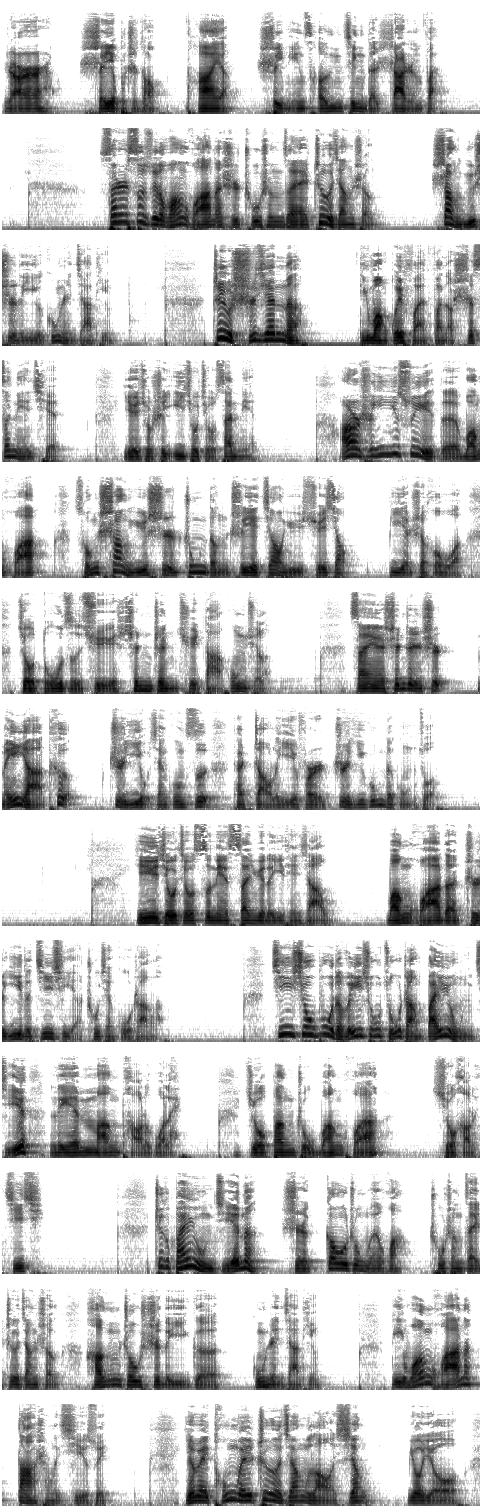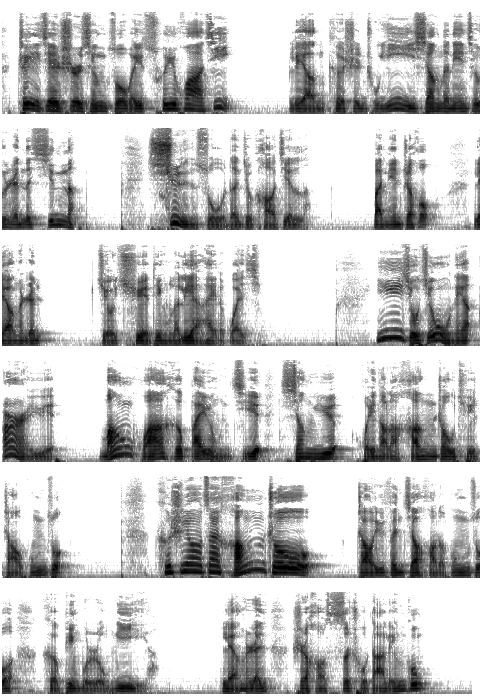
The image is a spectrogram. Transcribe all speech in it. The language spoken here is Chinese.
然而，谁也不知道他呀是一名曾经的杀人犯。三十四岁的王华呢，是出生在浙江省上虞市的一个工人家庭。这个时间呢，得往回返，返到十三年前，也就是一九九三年。二十一岁的王华从上虞市中等职业教育学校。毕业之后啊，就独自去深圳去打工去了。在深圳市美雅特制衣有限公司，他找了一份制衣工的工作。一九九四年三月的一天下午，王华的制衣的机器啊出现故障了。机修部的维修组长白永杰连忙跑了过来，就帮助王华修好了机器。这个白永杰呢是高中文化。出生在浙江省杭州市的一个工人家庭，比王华呢大上了七岁。因为同为浙江老乡，又有这件事情作为催化剂，两颗身处异乡的年轻人的心呢，迅速的就靠近了。半年之后，两个人就确定了恋爱的关系。一九九五年二月，王华和白永杰相约回到了杭州去找工作。可是要在杭州找一份较好的工作，可并不容易呀。两个人只好四处打零工。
